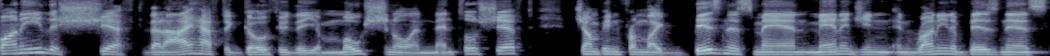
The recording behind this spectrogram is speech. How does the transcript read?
funny the shift that I have to go through the emotional and mental shift, jumping from like businessman, managing and running a business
